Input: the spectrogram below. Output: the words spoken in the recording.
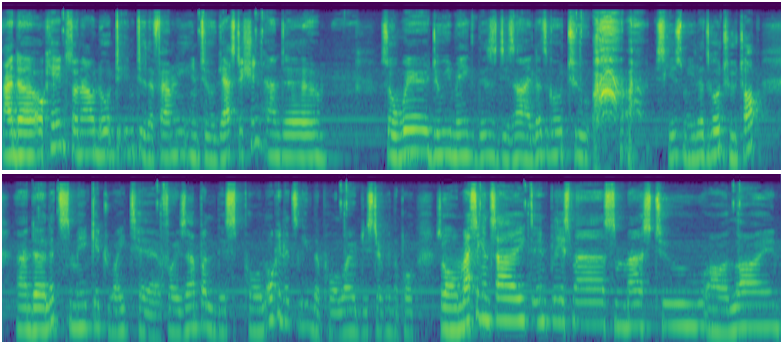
And uh, okay so now load into the family into gas station. And uh, so where do we make this design? Let's go to excuse me let's go to top. And uh, let's make it right here. For example this pole. Okay let's leave the pole. Why are you disturbing the pole? So massing and site in place mass mass to uh, line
